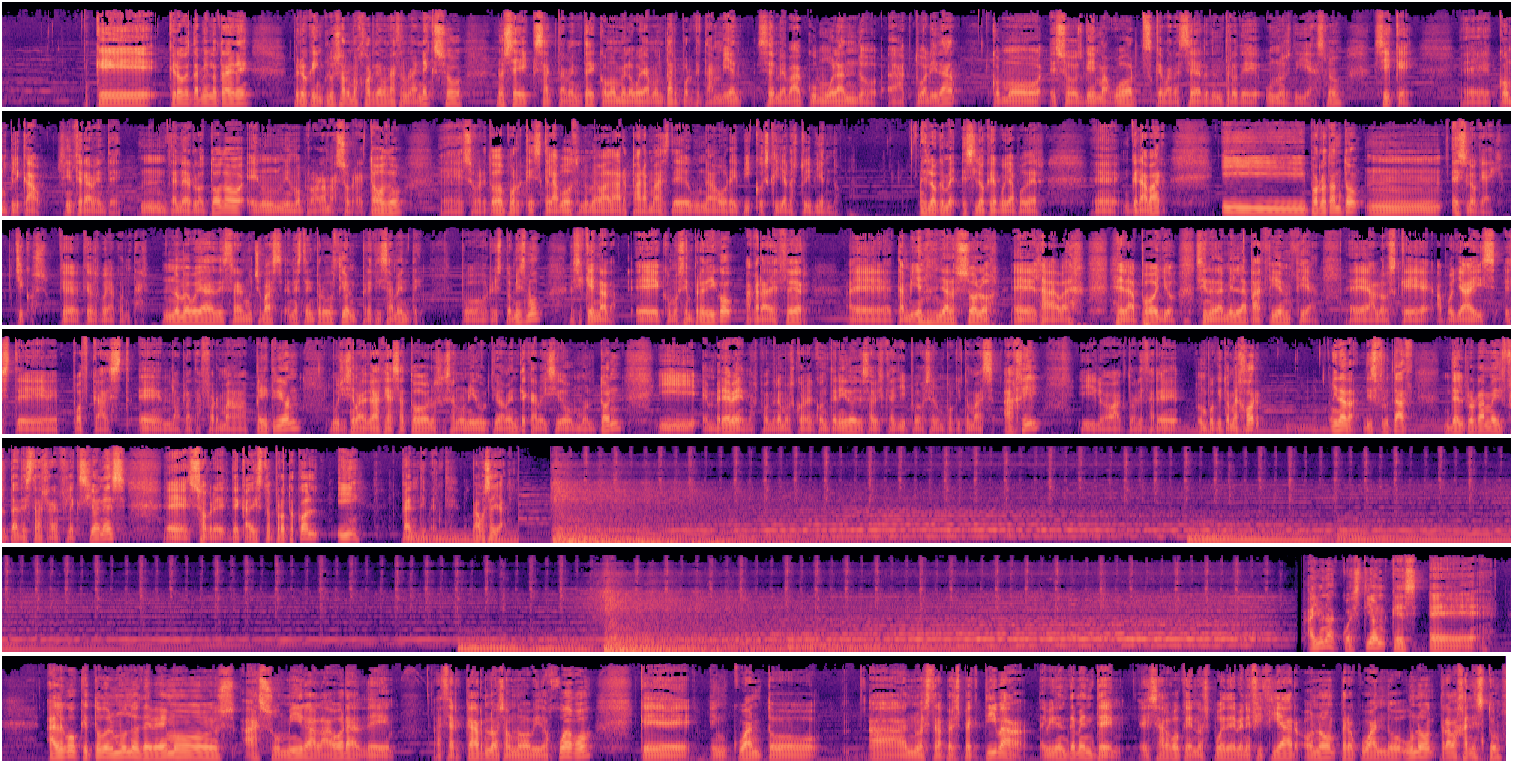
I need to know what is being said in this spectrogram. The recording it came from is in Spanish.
que creo que también lo traeré, pero que incluso a lo mejor tengo que hacer un anexo, no sé exactamente cómo me lo voy a montar, porque también se me va acumulando actualidad, como esos Game Awards que van a ser dentro de unos días, ¿no? Así que eh, complicado, sinceramente, mm, tenerlo todo en un mismo programa, sobre todo, eh, sobre todo porque es que la voz no me va a dar para más de una hora y pico, es que ya lo estoy viendo. Es lo que, es lo que voy a poder eh, grabar y por lo tanto mmm, es lo que hay, chicos, que, os voy a contar. No me voy a distraer mucho más en esta introducción precisamente por esto mismo, así que nada, como siempre digo, agradecer eh, también ya no solo eh, el apoyo, sino también la paciencia eh, a los que apoyáis este podcast en la plataforma Patreon. Muchísimas gracias a todos los que se han unido últimamente, que habéis sido un montón. Y en breve nos pondremos con el contenido. Ya sabéis que allí puedo ser un poquito más ágil y lo actualizaré un poquito mejor. Y nada, disfrutad del programa y disfrutad de estas reflexiones sobre The Protocol y Pentiment. Vamos allá. Hay una cuestión que es eh, algo que todo el mundo debemos asumir a la hora de acercarnos a un nuevo videojuego, que en cuanto a nuestra perspectiva, evidentemente es algo que nos puede beneficiar o no, pero cuando uno trabaja en esto,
